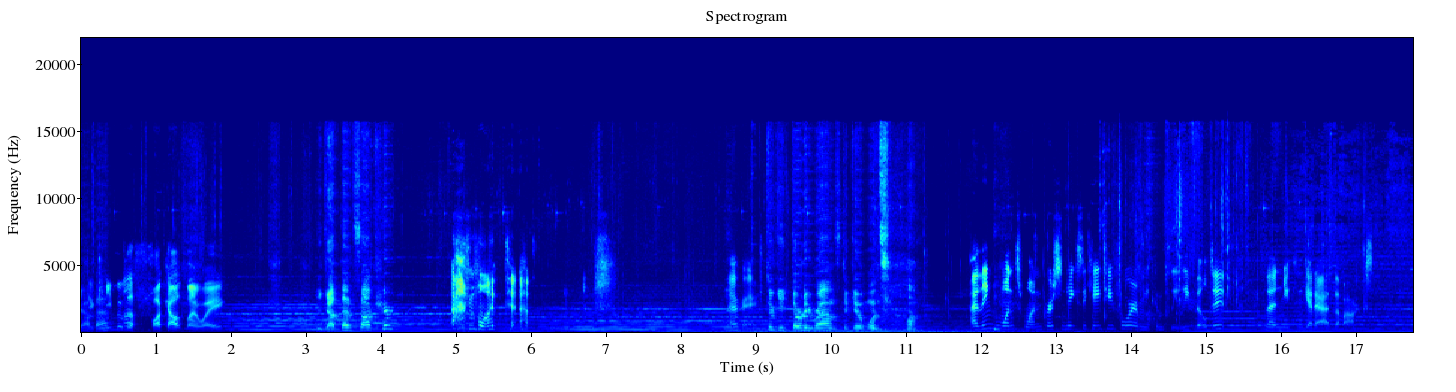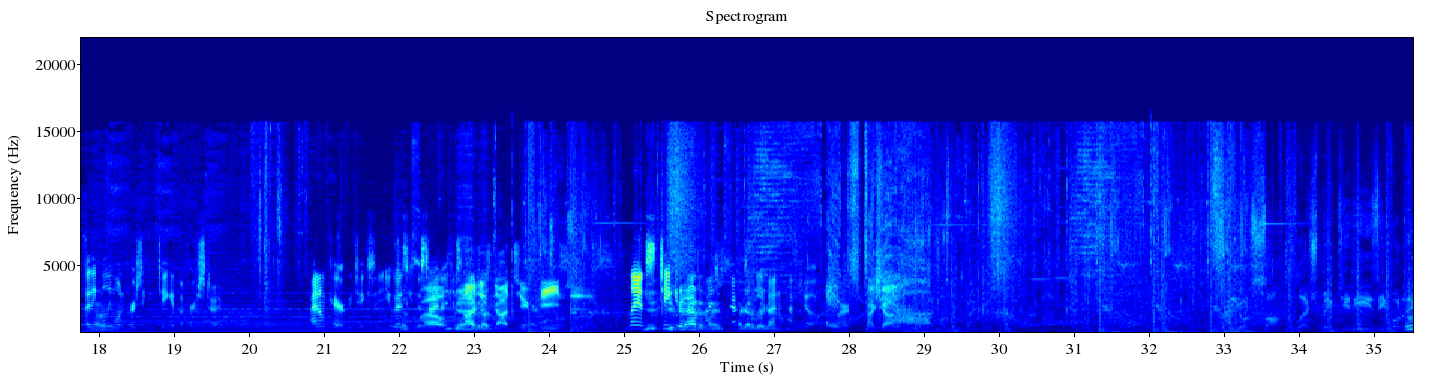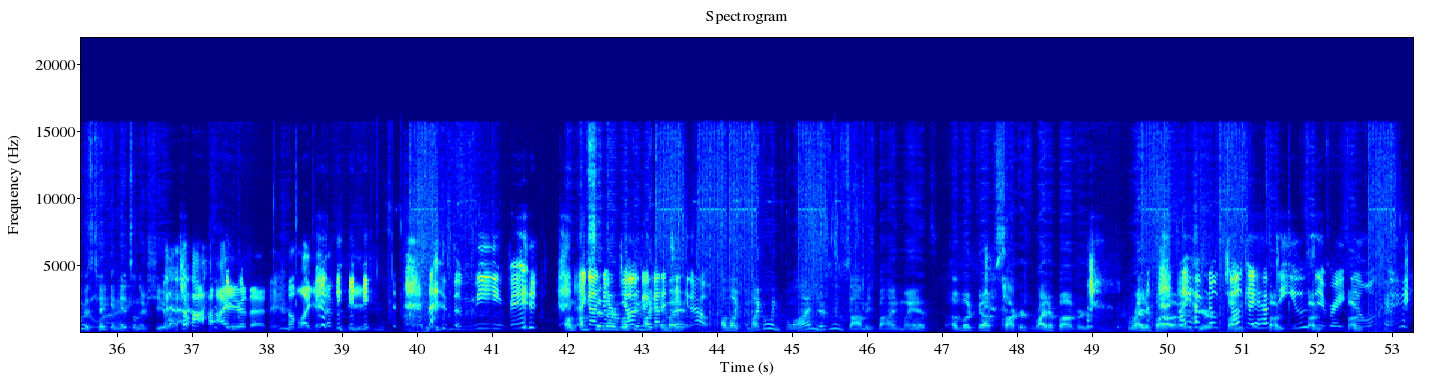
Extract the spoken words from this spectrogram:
got Dude, that? can you move the fuck out my way? You got that soccer? I'm one down. Okay. Took you 30 rounds to kill one zombie. I think once one person takes the KT4 and we completely build it, then you can get it out of the box. I think only one person can take it the first time. I don't care who takes it. You guys That's- can Well, decide. I just- can I just got two pieces. Lance, You- take you it. can have it, I Lance. just I got to a rig leave. I on. don't have Joe. Alright, I got it. Who is taking hits on their shield? I hear that. I'm like, is that me? That's a mean bitch. I'm, I I'm sitting no there looking I like, gotta am take it I? out. I'm like, am I going blind? There's no zombies behind Lance. I look up, soccer's right above her, right above. I have hear no thunk, junk. I have to use thunk, it right thunk. now. Okay.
